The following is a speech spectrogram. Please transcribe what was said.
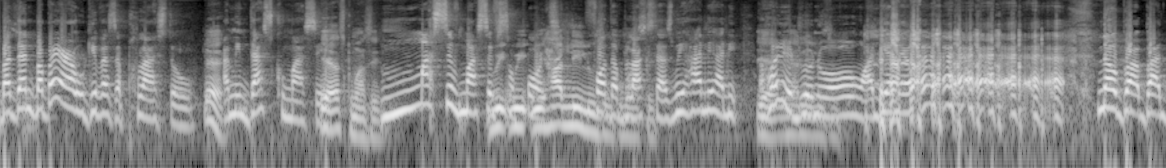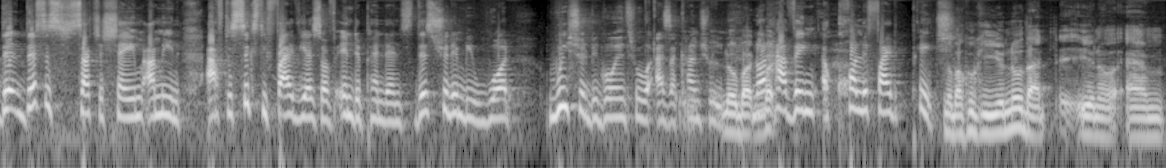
But then Baba Yara will give us a plus, though. Yeah. I mean, that's Kumasi. Yeah, that's Kumasi. Massive, massive we, support we, we hardly lose for the Black Stars. We hardly, hardly. Yeah, hardly hardly no, but but th this is such a shame. I mean, after 65 years of independence, this shouldn't be what we should be going through as a country. No, but, not but, having a qualified pitch. No, but Cookie, you know that you know um,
